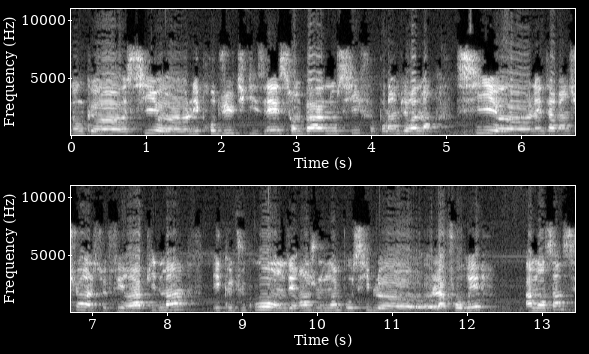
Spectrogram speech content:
Donc, euh, si euh, les produits utilisés sont pas nocifs pour l'environnement, si euh, l'intervention elle se fait rapidement et que du coup on dérange le moins possible la forêt, à mon sens,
